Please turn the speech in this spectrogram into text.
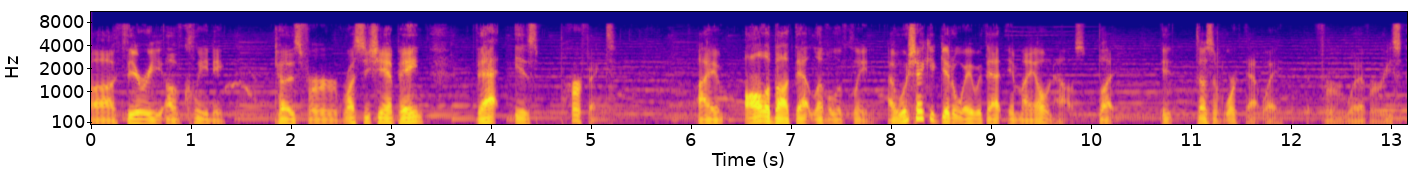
uh, theory of cleaning. Because for Rusty Champaign, that is perfect. I am all about that level of cleaning. I wish I could get away with that in my own house, but it doesn't work that way for whatever reason.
